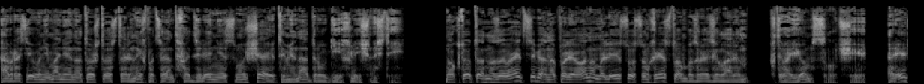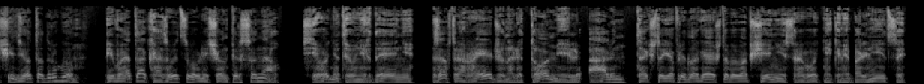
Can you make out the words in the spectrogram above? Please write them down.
обратив внимание на то, что остальных пациентов отделения смущают имена других личностей. «Но кто-то называет себя Наполеоном или Иисусом Христом», — возразил Аллен. «В твоем случае речь идет о другом, и в это, оказывается, вовлечен персонал. Сегодня ты у них Дэнни, завтра Рейджин или Томми или Аллен, так что я предлагаю, чтобы в общении с работниками больницы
